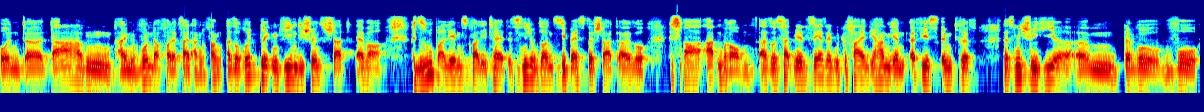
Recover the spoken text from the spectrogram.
und äh, da haben eine wundervolle Zeit angefangen. Also rückblickend Wien, die schönste Stadt ever, super Lebensqualität. Es ist nicht umsonst die beste Stadt. Also es war atemberaubend. Also es hat mir sehr, sehr gut gefallen. Die haben ihren Öffis im Griff. Das ist nicht wie hier, ähm, da wo, wo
